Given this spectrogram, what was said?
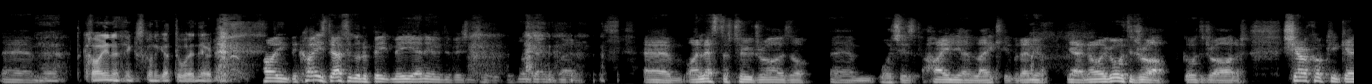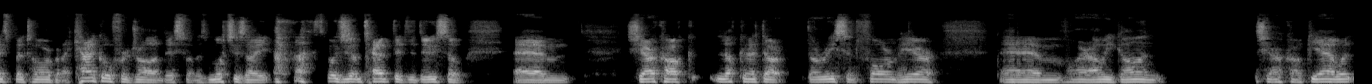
Um, yeah, the coin I think is going to get the win here. coin, the coin's definitely going to beat me anyway in Division Two. No doubt about it. Um, unless there's two draws up, um, which is highly unlikely. But anyway, yeah, no, I go with the draw. Go with the draw on it. Shercock against Belturbet. I can't go for a draw on this one as much as I, as much as I'm tempted to do so. Um, Shercock, looking at their their recent form here, um, where are we going? Shercock, yeah, well,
